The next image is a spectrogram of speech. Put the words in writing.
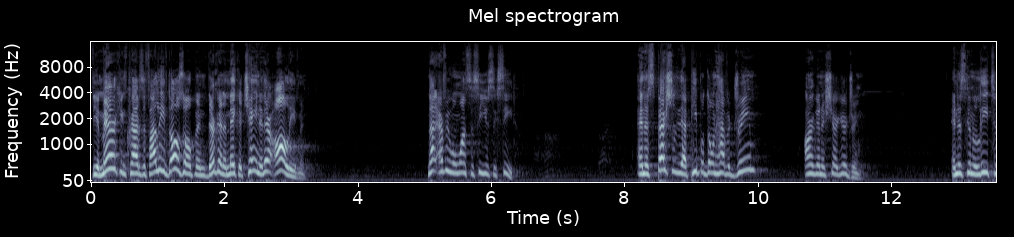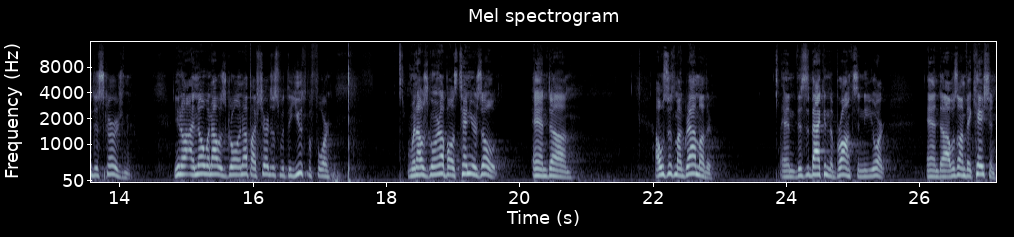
The American crabs, if I leave those open, they're going to make a chain and they're all leaving. Not everyone wants to see you succeed. And especially that people don't have a dream aren't going to share your dream. And it's going to lead to discouragement. You know, I know when I was growing up, I've shared this with the youth before. When I was growing up, I was 10 years old. And um, I was with my grandmother. And this is back in the Bronx in New York. And uh, I was on vacation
